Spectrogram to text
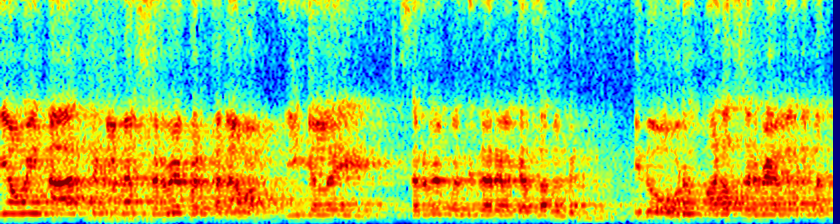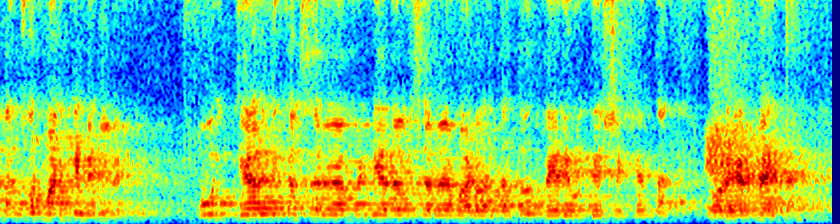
ಇನ್ನು ಆರು ತಿಂಗಳ ಮೇಲೆ ಸರ್ವೆ ಬರ್ತಾನೆ ಅವಾಗ. ಈಗೆಲ್ಲ ಈ ಸರ್ವೆ ಬಂದಿದ್ದಾರೆ ಗದ್ದಲ ಬಂದಿದೆ. ಇದು ಅವರು ಮಾಡೋ ಸರ್ವೆ ಅಲ್ಲ ನಾನು ಕನ್ಫರ್ಮ್ ಮಾಡ್ಕೊಂಡಿದ್ದೇವೆ. ಪೂಲ್ ಜಿಯಾಲಜಿಕಲ್ ಸರ್ವೆ ಆಫ್ ಇಂಡಿಯಾದವ್ರು ಸರ್ವೆ ಮಾಡುವಂಥದ್ದು ಬೇರೆ ಉದ್ದೇಶಕ್ಕೆ ಅಂತ ಅವ್ರು ಹೇಳ್ತಾ ಇದ್ದಾರೆ.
